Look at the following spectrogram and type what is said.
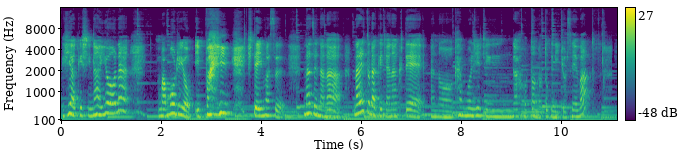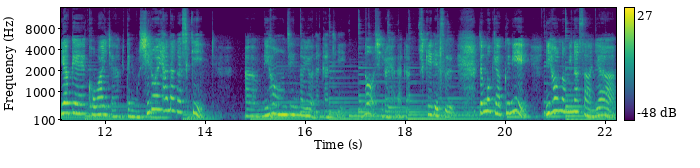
日焼けしないような守りをいっぱいしています。なぜならナリトだけじゃなくてあのカンボジア人がほとんど特に女性は日焼け怖いじゃなくてもう白い肌が好き。あ日本人のような感じの白い肌が好きです。でも逆に日本の皆さんや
